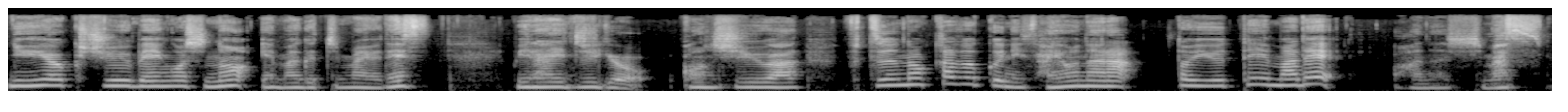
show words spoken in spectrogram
ニューヨーク州弁護士の山口真由です。未来授業、今週は普通の家族にさよならというテーマでお話しします。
